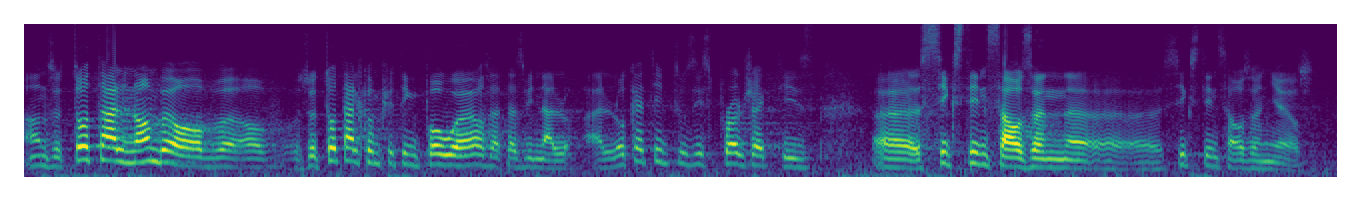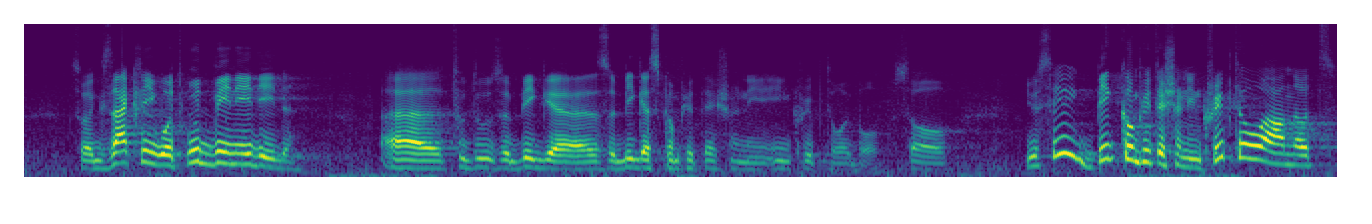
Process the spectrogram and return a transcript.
and the total number of, uh, of the total computing power that has been allo allocated to this project is uh, 16,000 uh, 16, years. So exactly what would be needed to do the, big, uh, the biggest computation in, in, crypto above. So you see, big computation in crypto are not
